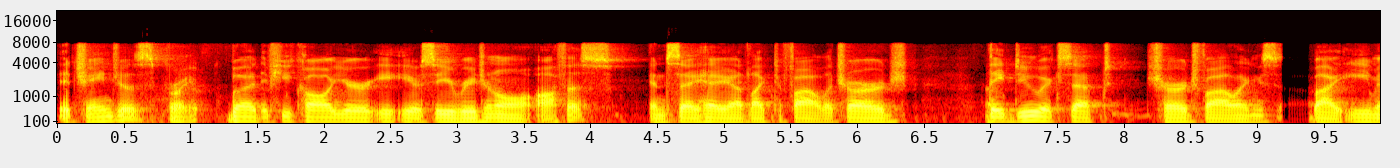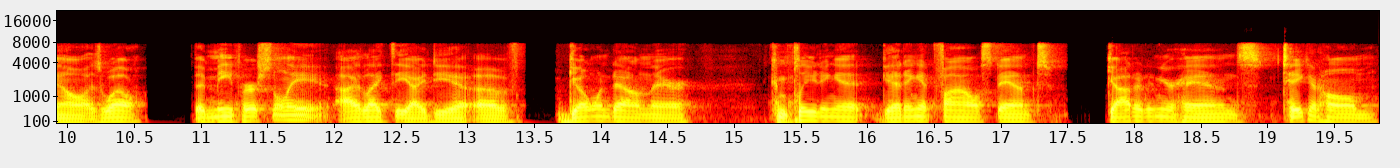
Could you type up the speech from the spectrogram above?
it changes. Right. But if you call your EEOC regional office and say, hey, I'd like to file a charge, they do accept charge filings by email as well. But me personally, I like the idea of going down there, completing it, getting it file stamped, got it in your hands, take it home.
